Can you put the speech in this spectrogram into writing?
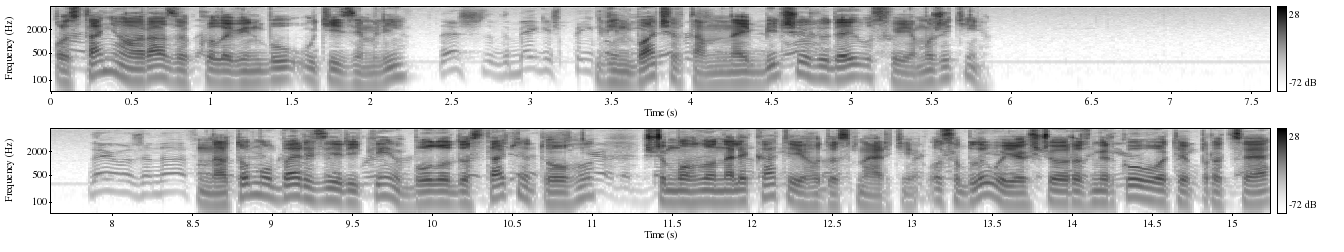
Останнього разу, коли він був у тій землі, він бачив там найбільших людей у своєму житті. На тому березі ріки було достатньо того, що могло налякати його до смерті, особливо якщо розмірковувати про це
